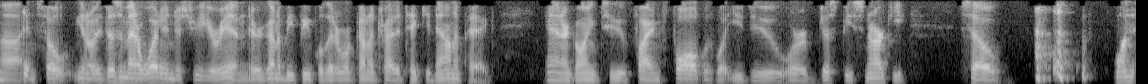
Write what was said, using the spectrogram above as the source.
Uh, and so, you know, it doesn't matter what industry you're in. There are going to be people that are going to try to take you down a peg and are going to find fault with what you do or just be snarky. So one,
